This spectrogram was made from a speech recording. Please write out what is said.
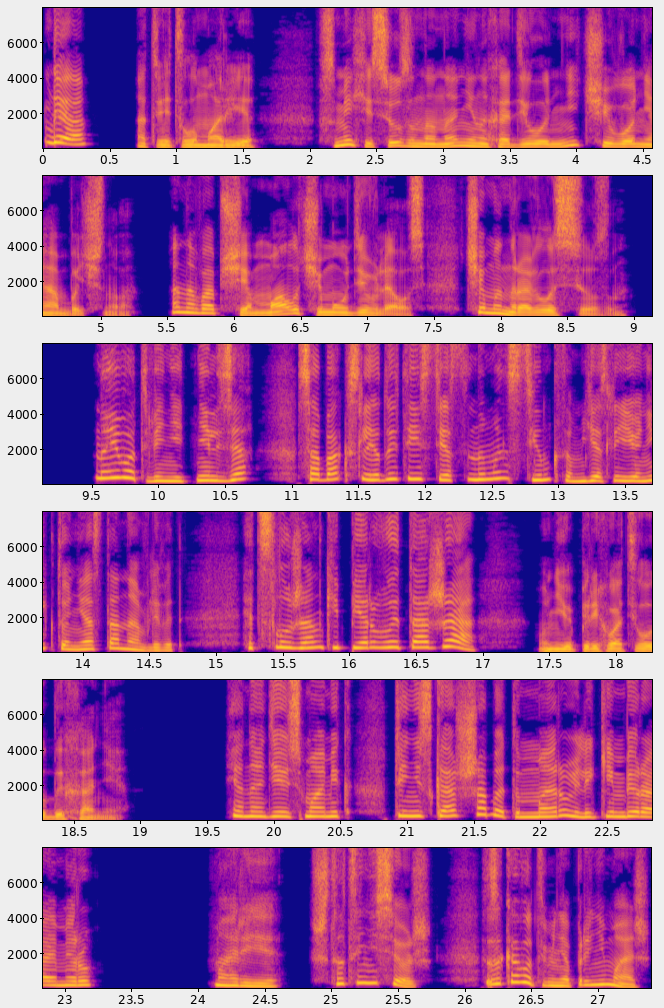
«Да», — ответила Мария. В смехе Сюзан она не находила ничего необычного. Она вообще мало чему удивлялась, чем и нравилась Сюзан. «Но его-то винить нельзя. Собак следует естественным инстинктам, если ее никто не останавливает. Это служанки первого этажа, у нее перехватило дыхание. «Я надеюсь, мамик, ты не скажешь об этом мэру или Кимби Раймеру?» «Мария, что ты несешь? За кого ты меня принимаешь?»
